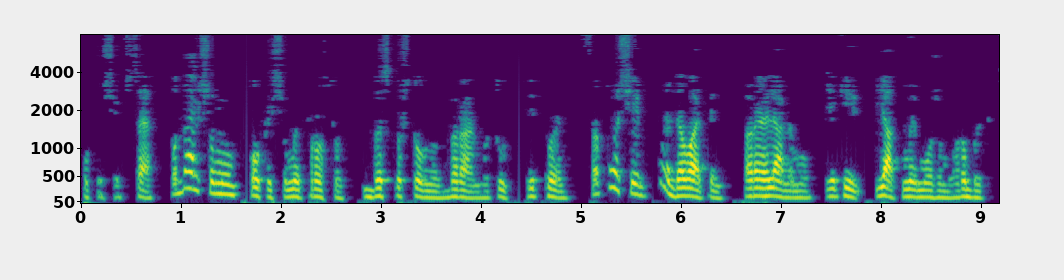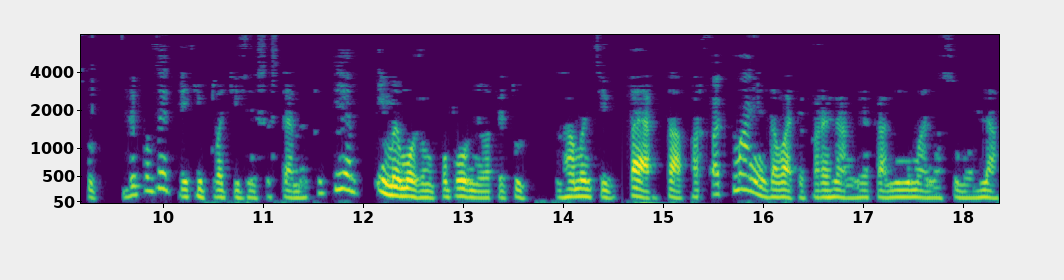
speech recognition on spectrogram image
поки що все подальшому. Поки що ми просто безкоштовно збираємо тут біткоін Сатоші. Ну і давайте переглянемо, які, як ми можемо робити тут депозит, які платіжні системи тут є. І ми можемо поповнювати тут з гаманців Per та Perfect Money. Давайте переглянемо, яка мінімальна сума для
